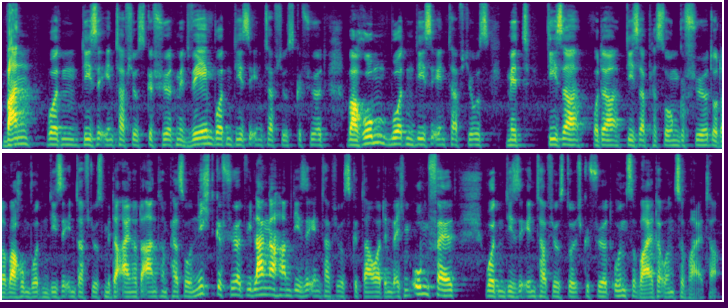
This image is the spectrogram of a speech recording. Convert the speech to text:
wann wurden diese Interviews geführt, mit wem wurden diese Interviews geführt, warum wurden diese Interviews mit dieser oder dieser Person geführt oder warum wurden diese Interviews mit der einen oder anderen Person nicht geführt, wie lange haben diese Interviews gedauert, in welchem Umfeld wurden diese Interviews durchgeführt und so weiter und so weiter.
